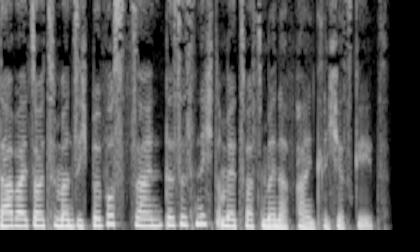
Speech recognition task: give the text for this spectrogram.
Dabei sollte man sich bewusst sein, dass es nicht um etwas Männerfeindliches geht.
